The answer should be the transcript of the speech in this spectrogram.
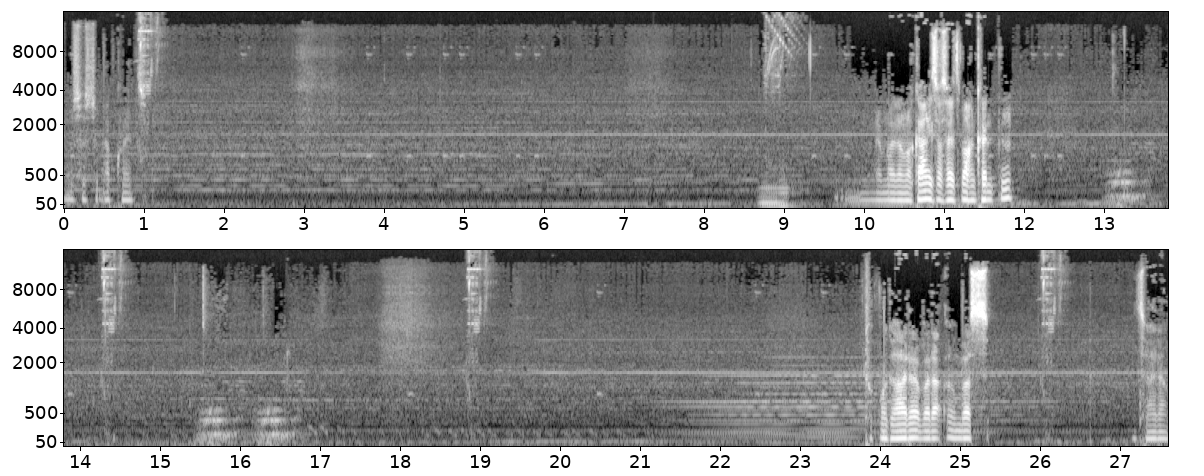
Du Upgrades? Wir haben leider noch gar nichts, was wir jetzt machen könnten. Mal gerade, war da irgendwas... Insider.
